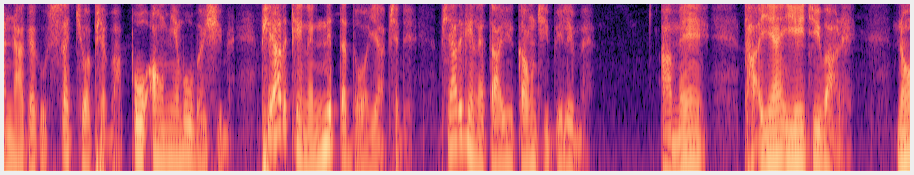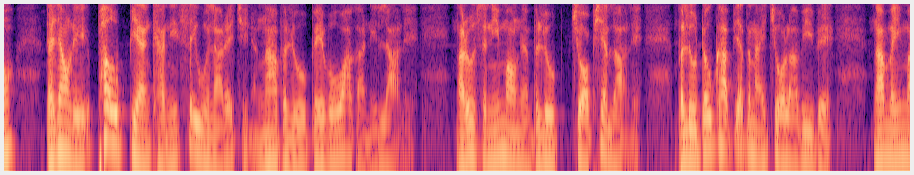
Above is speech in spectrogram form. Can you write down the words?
အနာဂတ်ကိုဆက်ကြော်ဖြတ်ပါပိုအောင်မြင်ဖို့ပဲရှိမယ်ဖျားသခင်လည်းနှစ်သက်တော်အရာဖြစ်တယ်ဖျားသခင်လည်းတာယူကောင်းချီးပေးလိမ့်မယ်အာမင်ဒါအရန်အရေးကြီးပါတယ်နော်ဒါကြောင့်လေဖောက်ပြန်ခံပြီးစိတ်ဝင်လာတဲ့အချိန်ကငါဘလို့ဘယ်ဘဝကနေလာလဲငါတို့ဇနီးမောင်နဲ့ဘလို့ကြော်ဖြတ်လာလဲဘလို့ဒုက္ခပြဿနာကြော်လာပြီပဲငါမိန်းမ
